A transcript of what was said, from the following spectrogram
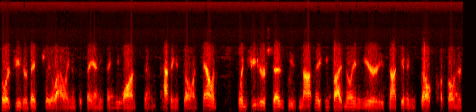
toward Jeter, basically allowing him to say anything he wants and having it go unchallenged. When Jeter says he's not making five million a year, he's not giving himself a bonus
